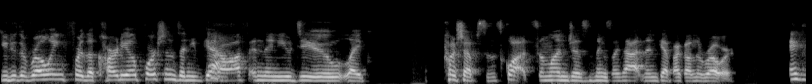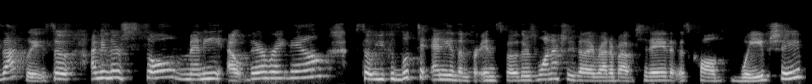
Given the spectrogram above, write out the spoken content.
you do the rowing for the cardio portions, and you get yeah. off, and then you do like push-ups and squats and lunges and things like that, and then get back on the rower. Exactly. So, I mean, there's so many out there right now. So you could look to any of them for inspo. There's one actually that I read about today that was called Wave Shape,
